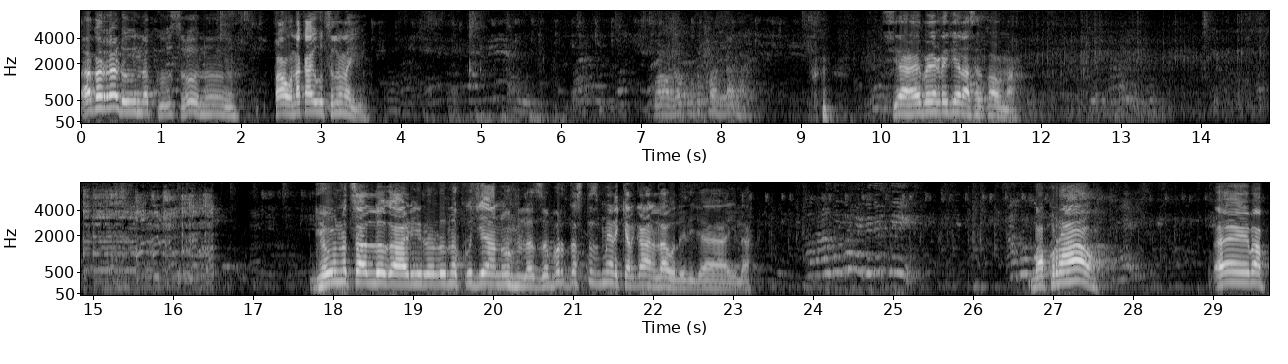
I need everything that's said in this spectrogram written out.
अगं रडू नको सोन. पाहुणा काय उचल नाही. शाळेबाईकडे गेला असेल पाहुणा. घेऊन चाललो गाडी रडू नको जे म्हणलं जबरदस्तच मेडक्यात गाणं लावलंय तिच्या आईला. बापराव! ए बाप!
